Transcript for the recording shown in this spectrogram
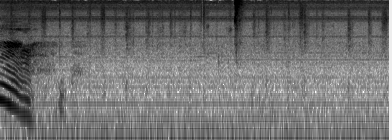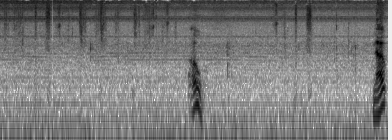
Hmm. Oh. Nope.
